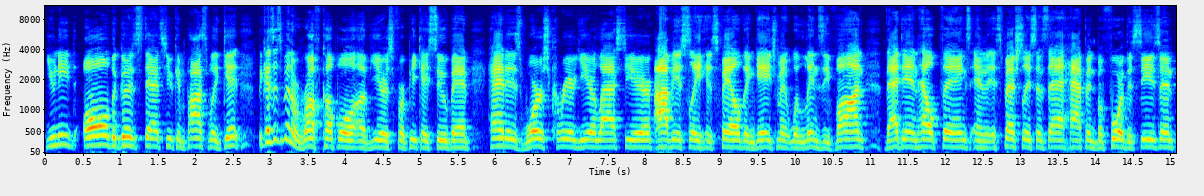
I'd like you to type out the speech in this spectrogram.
you need all the good stats you can possibly get because it's been a rough couple of years for PK Subban. Had his worst career year last year. Obviously, his failed engagement with Lindsey Vonn that didn't help things, and especially since that happened before the season.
